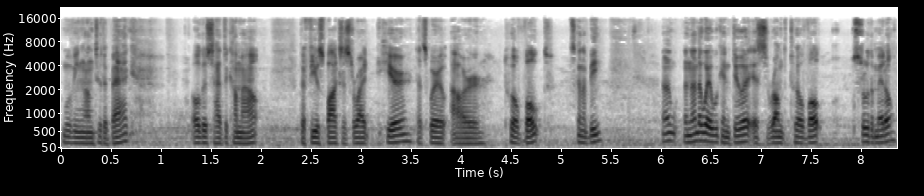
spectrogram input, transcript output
moving on to the back. All this had to come out. The fuse box is right here. That's where our 12 volt is going to be. Another way we can do it is run the 12 volt through the middle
